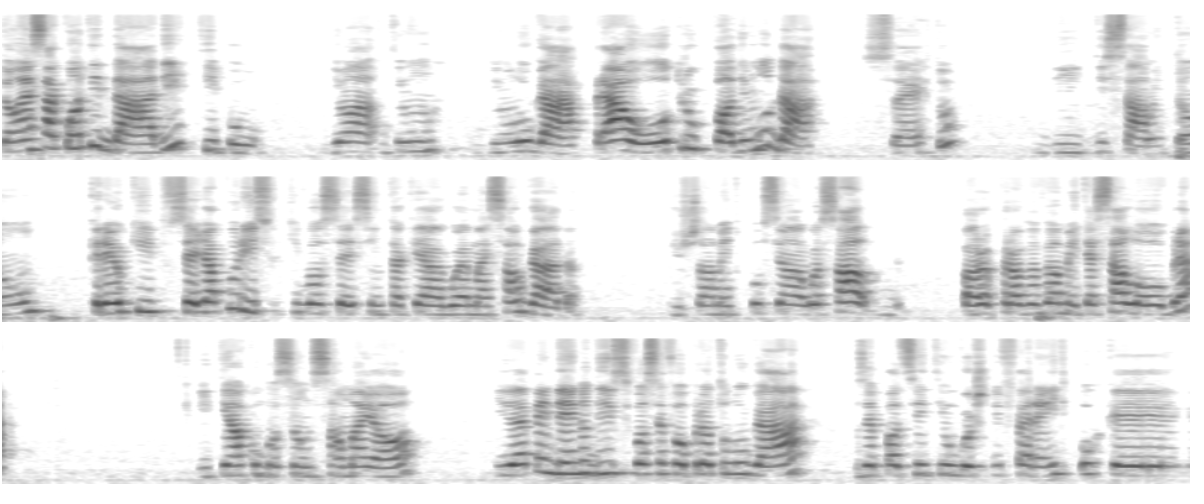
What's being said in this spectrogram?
Então, essa quantidade, tipo, de, uma, de, um, de um lugar para outro pode mudar, certo? De, de sal. Então, creio que seja por isso que você sinta que a água é mais salgada. Justamente por ser uma água sal, provavelmente é salobra e tem uma composição de sal maior. E dependendo de se você for para outro lugar, você pode sentir um gosto diferente porque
